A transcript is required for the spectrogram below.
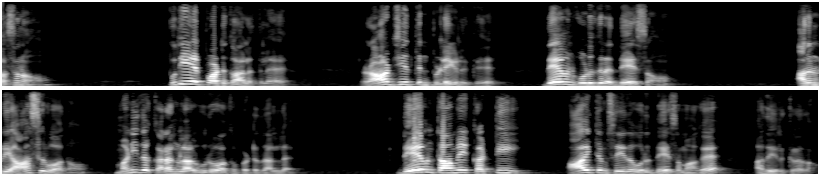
வசனம் புதிய ஏற்பாட்டு காலத்தில் ராஜ்யத்தின் பிள்ளைகளுக்கு தேவன் கொடுக்கிற தேசம் அதனுடைய ஆசிர்வாதம் மனித கரங்களால் உருவாக்கப்பட்டது அல்ல. தேவன் தாமே கட்டி ஆயத்தம் செய்த ஒரு தேசமாக அது இருக்கிறதாம்.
